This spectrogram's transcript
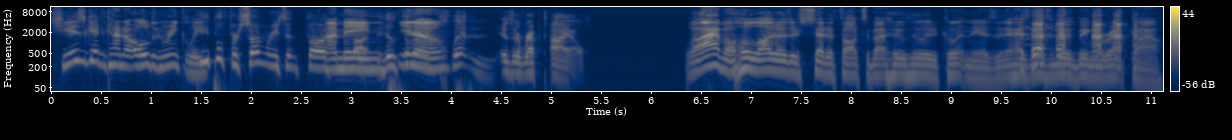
She is getting kind of old and wrinkly. People for some reason thought I thought mean, Hillary you know. Clinton is a reptile. Well, I have a whole lot of other set of thoughts about who Hillary Clinton is, and it has nothing to do with being a reptile.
